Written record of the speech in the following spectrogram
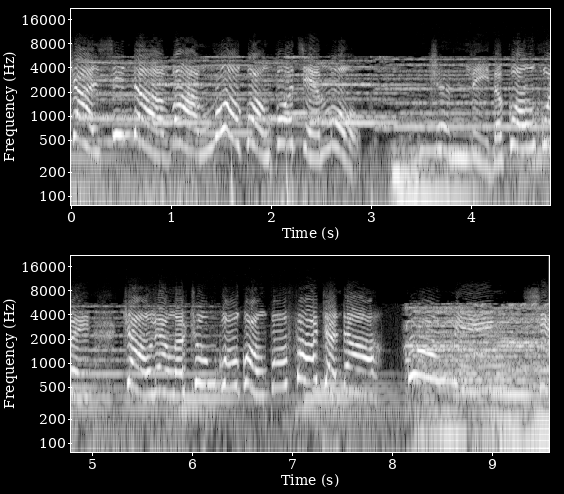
崭新的网络广播节目。真理的光辉照亮了中国广播发展的光明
